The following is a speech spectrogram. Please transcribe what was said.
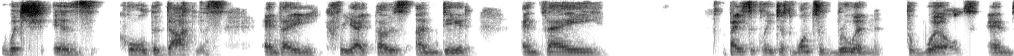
which is called the darkness, and they create those undead, and they basically just want to ruin the world and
